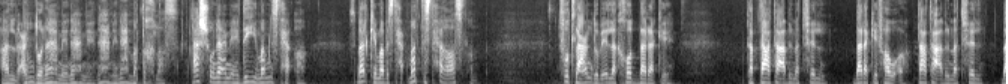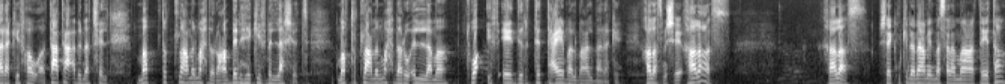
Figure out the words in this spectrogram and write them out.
قال عنده نعمة نعمة نعمة نعمة بتخلص. تعشوا نعمة هدية ما بنستحقها. بس بركة ما بستحق ما بتستحقها أصلا. تفوت لعنده بيقول لك خذ بركة. طب تعتع قبل ما تفل بركة فوقها. تعتع قبل ما تفل بركة فوقها. تعتع قبل ما تفل. ما بتطلع من محضره. عم بنهي كيف بلشت ما بتطلع من محضره إلا ما توقف قادر تتعامل مع البركة. خلاص مش هيك؟ خلاص خلاص مش هيك ممكن نعمل مثلا مع تيتا؟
